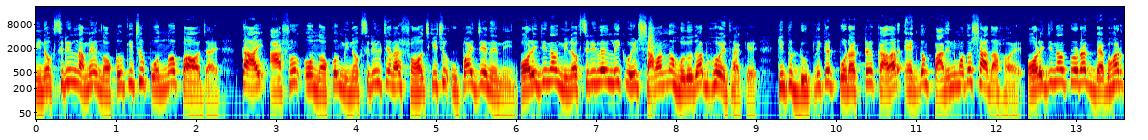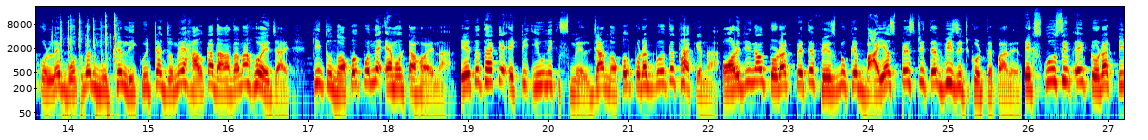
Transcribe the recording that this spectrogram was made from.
মিনক্সিডিল নামে নকল কিছু পণ্য পাওয়া যায়। তাই আসল ও নকল মিনক্সিডিল চেনার সহজ কিছু উপায় জেনে নিন। অরিজিনাল মিনক্সিডিলের লিকুইড সামান্য হলুদাভ হয়ে থাকে, কিন্তু ডুপ্লিকেট প্রোডাক্টের কালার একদম পানির মতো সাদা হয়। অরিজিনাল প্রোডাক্ট ব্যবহার করলে বোতলের মুখে লিকুইডটা জমে হালকা দানা দানা হয়ে যায়, কিন্তু নকল পণ্যে এমনটা হয় না। এতে থাকে একটি ইউনিক স্মেল যা নকল প্রোডাক্টগুলোতে থাকে না। অরিজিনাল প্রোডাক্ট পেতে ফেসবুকে বায়াস পেস্ট্রিতে ভিজিট করতে পারেন। এক্সক্লুসিভ এই প্রোডাক্টটি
